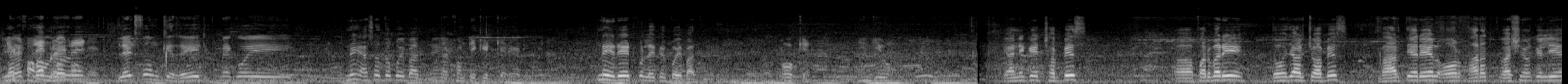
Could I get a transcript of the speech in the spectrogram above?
प्लेटफॉर्म प्लेटफॉर्म रेट प्लेटफॉर्म के रेट में कोई नहीं ऐसा तो कोई बात नहीं। प्लेटफॉर्म टिकट के रेट नहीं रेट को लेकर कोई बात नहीं। ओके थैंक यू यानी कि 26 अ, फरवरी 2024 भारतीय रेल और भारतवासियों के लिए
